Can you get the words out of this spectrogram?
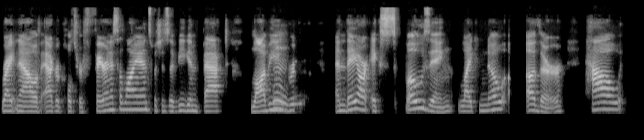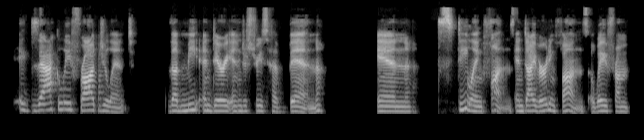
right now of agriculture fairness alliance which is a vegan backed lobbying mm. group and they are exposing like no other how exactly fraudulent the meat and dairy industries have been in stealing funds and diverting funds away from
